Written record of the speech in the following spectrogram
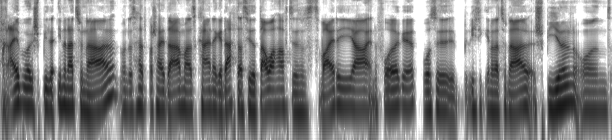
Freiburg spielt international und das hat wahrscheinlich damals keiner gedacht, dass sie dauerhaft das zweite Jahr in Folge, wo sie richtig international spielen und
